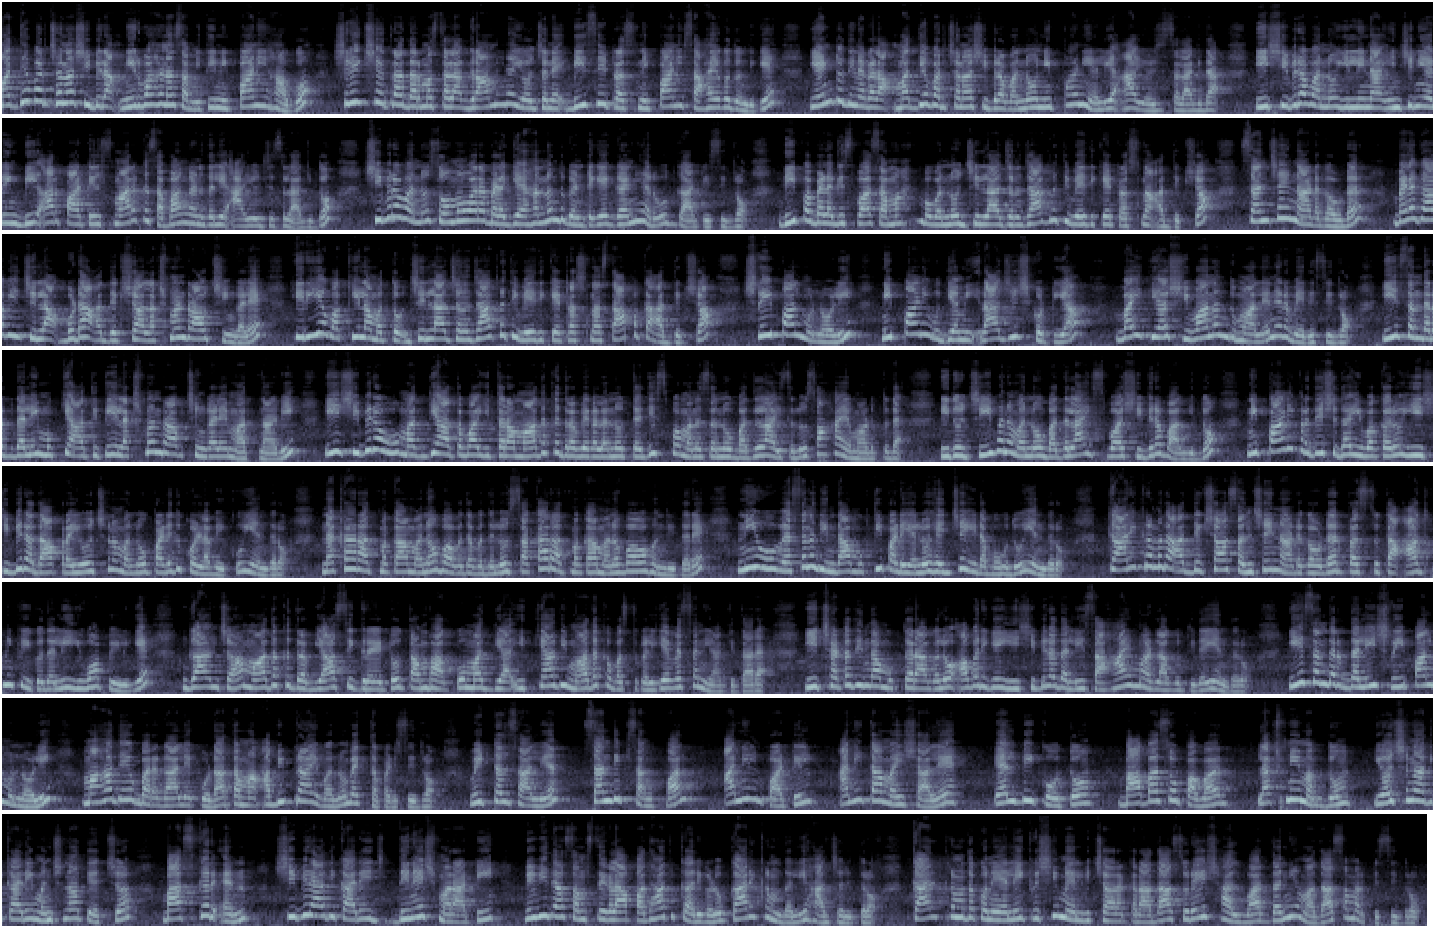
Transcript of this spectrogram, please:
ಮಧ್ಯವರ್ಜನ ಶಿಬಿರ ನಿರ್ವಹಣಾ ಸಮಿತಿ ನಿಪ್ಪಾಣಿ ಹಾಗೂ ಶ್ರೀ ಕ್ಷೇತ್ರ ಧರ್ಮಸ್ಥಳ ಗ್ರಾಮೀಣ ಯೋಜನೆ ಬಿಸಿ ಟ್ರಸ್ಟ್ ನಿಪ್ಪಾಣಿ ಸಹಯೋಗದೊಂದಿಗೆ ಎಂಟು ದಿನಗಳ ಮಧ್ಯವರ್ಜನ ಶಿಬಿರವನ್ನು ನಿಪ್ಪಾಣಿಯಲ್ಲಿ ಆಯೋಜಿಸಲಾಗಿದೆ. ಈ ಶಿಬಿರವನ್ನು ಇಲ್ಲಿನ ಇಂಜಿನಿಯರಿಂಗ್ ಬಿ ಆರ್ ಪಾಟೀಲ್ ಸ್ಮಾರಕ ಸಭಾಂಗಣದಲ್ಲಿ ಆಯೋಜಿಸಲಾಗಿದ್ದು, ಶಿಬಿರವನ್ನು ಸೋಮವಾರ ಬೆಳಗ್ಗೆ ಹನ್ನೊಂದು ಗಂಟೆಗೆ ಗಣ್ಯರು ಉದ್ಘಾಟಿಸಿದರು. ದೀಪ ಬೆಳಗಿಸುವ ಸಮಾರಂಭವನ್ನು ಜಿಲ್ಲಾ ಜನಜಾಗೃತಿ ವೇದಿಕೆ ಟ್ರಸ್ಟ್ನ ಅಧ್ಯಕ್ಷ ಸಂಜಯ್ ನಾಡಗೌಡರ್ ಬೆಳಗಾವಿ ಜಿಲ್ಲಾ ಬುಡಾ ಅಧ್ಯಕ್ಷ ಲಕ್ಷ್ಮಣರಾವ್ ಚಿಂಗಳೆ, ಹಿರಿಯ ವಕೀಲ ಮತ್ತು ಜಿಲ್ಲಾ ಜನಜಾಗೃತಿ ವೇದಿಕೆ ಟ್ರಸ್ಟ್ನ ಸ್ಥಾಪಕ ಅಧ್ಯಕ್ಷ ಶ್ರೀಪಾಲ್ ಮುನ್ನೋಳಿ, ನಿಪ್ಪಾಣಿ ಉದ್ಯಮಿ ರಾಜೇಶ್ ಕೊಟ್ಟಿಯಾ ವೈದ್ಯ ಶಿವಾನಂದ್ ಮಾಲೆ ನೆರವೇರಿಸಿದರು. ಈ ಸಂದರ್ಭದಲ್ಲಿ ಮುಖ್ಯ ಅತಿಥಿ ಲಕ್ಷ್ಮಣರಾವ್ ಚಿಂಗಳೆ ಮಾತನಾಡಿ, ಈ ಶಿಬಿರವು ಮದ್ಯ ಅಥವಾ ಇತರ ಮಾದಕ ದ್ರವ್ಯಗಳನ್ನು ತ್ಯಜಿಸುವ ಮನಸ್ಸನ್ನು ಬದಲಾಯಿಸಲು ಸಹಾಯ ಮಾಡುತ್ತದೆ. ಇದು ಜೀವನವನ್ನು ಬದಲಾಯಿಸುವ ಶಿಬಿರವಾಗಿದ್ದು, ನಿಪ್ಪಾಣಿ ಪ್ರದೇಶದ ಯುವಕರು ಈ ಶಿಬಿರದ ಪ್ರಯೋಜನವನ್ನು ಪಡೆದುಕೊಳ್ಳಬೇಕು ಎಂದರು. ನಕಾರಾತ್ಮಕ ಮನೋಭಾವದ ಬದಲು ಸಕಾರಾತ್ಮಕ ಮನೋಭಾವ ಹೊಂದಿದ್ದರೆ ನೀವು ವ್ಯಸನದಿಂದ ಮುಕ್ತಿ ಪಡೆಯಲು ಹೆಜ್ಜೆ ಇಡಬಹುದು ಎಂದರು. ಕಾರ್ಯಕ್ರಮದ ಅಧ್ಯಕ್ಷ ಸಂಜಯ್ ನಾಡಗೌಡರ್ ಪ್ರಸ್ತುತ ಆಧುನಿಕ ಯುಗದಲ್ಲಿ ಯುವ ಪೀಳಿಗೆ ಗಾಂಜಾ, ಮಾದಕ ದ್ರವ್ಯ, ಸಿಗರೇಟು, ತಂಬಾಕು, ಮದ್ಯ ಇತ್ಯಾದಿ ಮಾದಕ ವಸ್ತುಗಳಿಗೆ ವ್ಯಸನಿಯಾಗಿದ್ದಾರೆ. ಈ ಚಟದಿಂದ ಮುಕ್ತರಾಗಲು ಅವರಿಗೆ ಈ ಶಿಬಿರದಲ್ಲಿ ಸಹಾಯ ಮಾಡಲಾಗುತ್ತಿದೆ ಎಂದರು. ಈ ಸಂದರ್ಭದಲ್ಲಿ ಶ್ರೀಪಾಲ್ ಮುನ್ನೋಳಿ, ಮಹಾದೇವ್ ಬರಗಾಲೆ ಕೂಡ ತಮ್ಮ ಅಭಿಪ್ರಾಯವನ್ನು ವ್ಯಕ್ತಪಡಿಸಿದರು. ವಿಠಲ್ ಸಾಲಿಯನ್, ಸಂದೀಪ್ ಸಂಕ್ಪಾಲ್ ಅನಿಲ್ ಪಾಟೀಲ್, ಅನಿತಾ ಮೈಶಾಲೆ, ಎಲ್ ಬಿ ಕೋತೋ ಬಾಬಾಸೋ ಪವರ್ ಲಕ್ಷ್ಮೀ ಮಗ್ದುಮ್ ಯೋಜನಾಧಿಕಾರಿ ಮಂಜುನಾಥ್ ಎಚ್, ಭಾಸ್ಕರ್ ಎನ್, ಶಿಬಿರಾಧಿಕಾರಿ ದಿನೇಶ್ ಮರಾಠಿ, ವಿವಿಧ ಸಂಸ್ಥೆಗಳ ಪದಾಧಿಕಾರಿಗಳು ಕಾರ್ಯಕ್ರಮದಲ್ಲಿ ಹಾಜರಿದ್ದರು. ಕಾರ್ಯಕ್ರಮದ ಕೊನೆಯಲ್ಲಿ ಕೃಷಿ ಮೇಲ್ವಿಚಾರಕರಾದ ಸುರೇಶ್ ಹಲ್ವಾರ್ ಧನ್ಯವಾದ ಸಮರ್ಪಿಸಿದರು.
